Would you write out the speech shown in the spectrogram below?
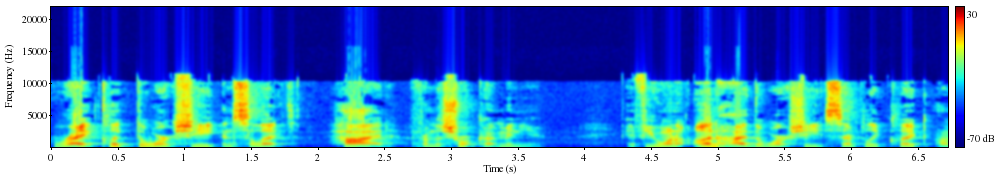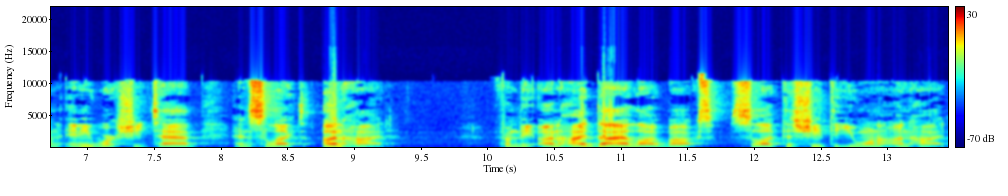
Right-click the worksheet and select Hide from the shortcut menu. If you want to unhide the worksheet, simply click on any worksheet tab and select Unhide. From the Unhide dialog box, select the sheet that you want to unhide.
